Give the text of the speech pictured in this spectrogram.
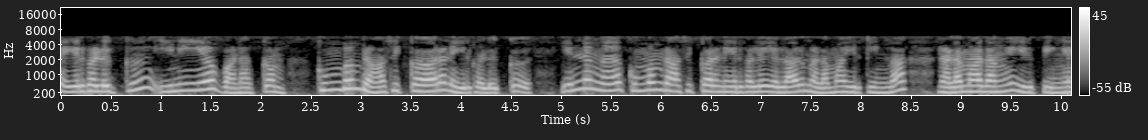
நேயர்களுக்கு இனிய வணக்கம். கும்பம் ராசிக்கார நேயர்களுக்கு. என்னங்க கும்பம் ராசிக்கார நேயர்களே எல்லாரும் நலமா இருக்கீங்களா? நலமா தாங்க இருப்பீங்க.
